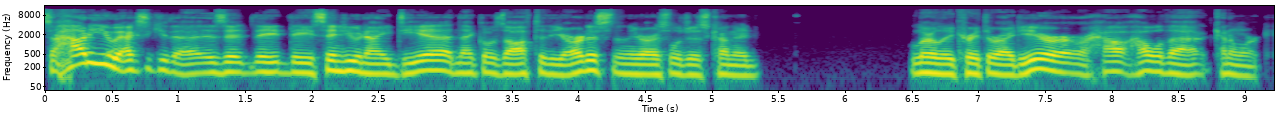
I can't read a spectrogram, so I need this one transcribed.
so how do you execute that? Is it they they send you an idea and that goes off to the artist, and the artist will just kind of literally create their idea, or, or how how will that kind of work?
